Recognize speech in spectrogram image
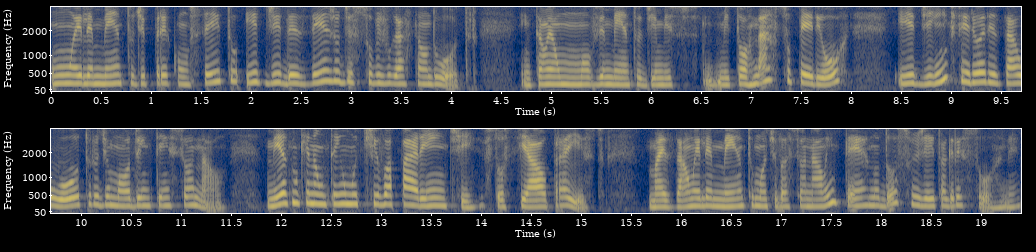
um elemento de preconceito e de desejo de subjugação do outro. Então, é um movimento de me, me tornar superior e de inferiorizar o outro de modo intencional, mesmo que não tenha um motivo aparente social para isso mas há um elemento motivacional interno do sujeito agressor, né?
